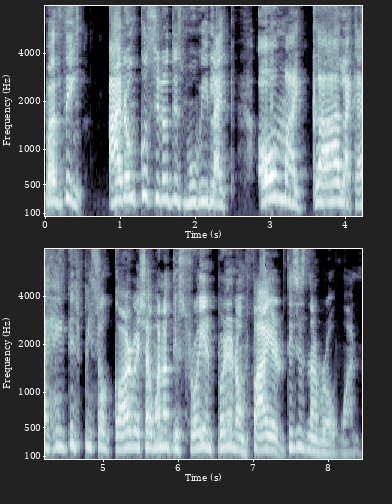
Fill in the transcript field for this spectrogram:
but the thing, I don't consider this movie like, oh my God, like I hate this piece of garbage. I want to destroy it and burn it on fire. This is not Rogue One.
